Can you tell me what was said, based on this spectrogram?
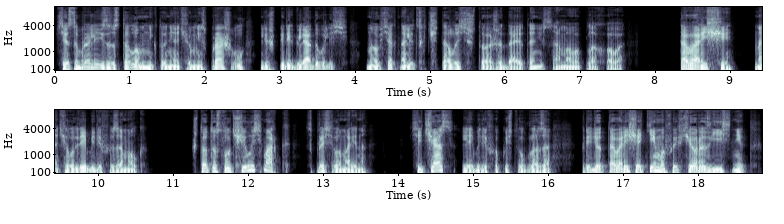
Все собрались за столом, никто ни о чем не спрашивал, лишь переглядывались, но у всех на лицах читалось, что ожидают они самого плохого. «Товарищи!» — начал Лебедев и замолк. «Что-то случилось, Марк?» — спросила Марина. «Сейчас», — Лебедев опустил глаза, — «придет товарищ Акимов и все разъяснит».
